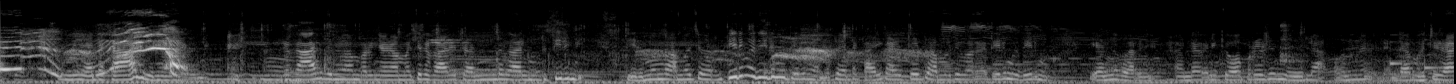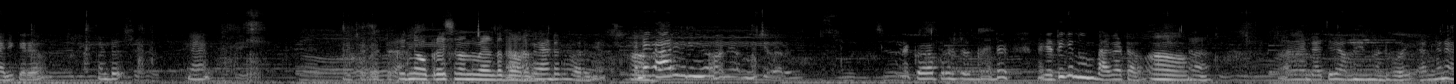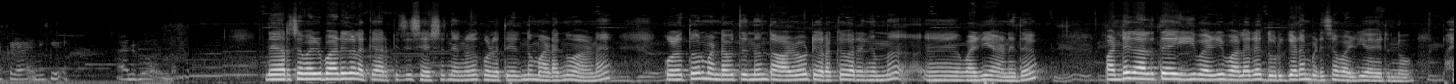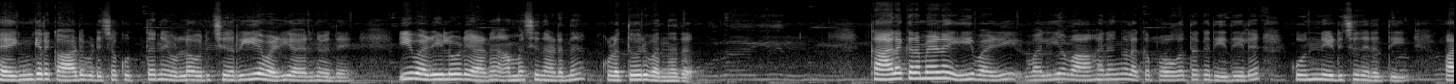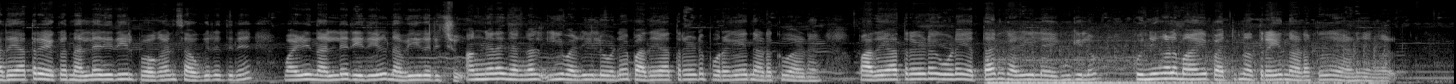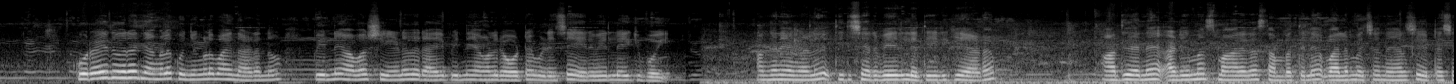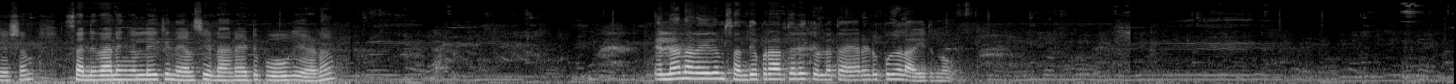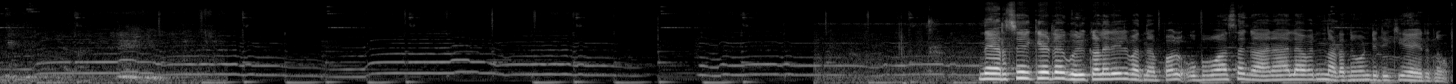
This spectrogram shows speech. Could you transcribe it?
ഇനി എന്റെ കാൽ തിരുമാൻ പറഞ്ഞു എന്റെ കാൽ തിരുമാൻ പറഞ്ഞു ഞാൻ അമ്മച്ചിയുടെ കാലിൽ രണ്ട് കാലും കൊണ്ട് തിരുമ്പി. തിരുമ്പുമ്പോൾ അമ്മച്ചി പറഞ്ഞു തിരുമ്പ് തിരുമ്പ് തിരുമ്പ്. എന്നിട്ട് എന്റെ കൈ കഴിച്ചിട്ട് അമ്മച്ചി പറയാം തിരുമ്പ് തിരുമ്പ്. എന്ന് പറഞ്ഞു. എന്റെ എനിക്ക് ഓപ്പറേഷൻ ചെയ്തില്ല ഒന്നുമില്ല. എന്റെ അമ്മച്ചി അനുഗ്രഹം കൊണ്ട് ഞാൻ പിന്നെ ഓപ്പറേഷൻ ഒന്നും വേണ്ടെന്ന് പറഞ്ഞു. വേണ്ടെന്ന് പറഞ്ഞു. എന്റെ കാൽ തിരിഞ്ഞു അമ്മച്ചി പറഞ്ഞു. എനിക്ക് ഓപ്പറേഷൻ ഒന്നും എന്റെ കെട്ടിക്ക് മുമ്പാ കേട്ടോ. ആ. എന്റെ അച്ഛനും അമ്മയും കൊണ്ടുപോയി. അങ്ങനെയൊക്കെ എനിക്ക് അനുഭവമുണ്ട് നേർച്ച വഴിപാടുകളൊക്കെ അർപ്പിച്ച ശേഷം ഞങ്ങൾ കുളത്തിൽ നിന്ന് മടങ്ങുവാണ്. കുളത്തൂർ മണ്ഡപത്തിൽ നിന്നും താഴോട്ട് ഇറക്കി ഇറങ്ങുന്ന വഴിയാണിത്. പണ്ട് കാലത്തെ ഈ വഴി വളരെ ദുർഘടം പിടിച്ച വഴിയായിരുന്നു. ഭയങ്കര കാട് പിടിച്ച കുത്തനെയുള്ള ഒരു ചെറിയ വഴിയായിരുന്നു ഇത്. ഈ വഴിയിലൂടെയാണ് അമ്മച്ചി നടന്ന് കുളത്തൂർ വന്നത്. കാലക്രമേണ ഈ വഴി വലിയ വാഹനങ്ങളൊക്കെ പോകത്തക്ക രീതിയിൽ കുന്നിടിച്ചു നിരത്തി. പദയാത്രയൊക്കെ നല്ല രീതിയിൽ പോകാൻ സൗകര്യത്തിന് വഴി നല്ല രീതിയിൽ നവീകരിച്ചു. അങ്ങനെ ഞങ്ങൾ ഈ വഴിയിലൂടെ പദയാത്രയുടെ പുറകെ നടക്കുകയാണ് പദയാത്രയുടെ കൂടെ എത്താൻ കഴിയില്ല എങ്കിലും കുഞ്ഞുങ്ങളുമായി പറ്റുന്നത്രയും നടക്കുകയാണ് ഞങ്ങൾ. കുറേ ദൂരം ഞങ്ങൾ കുഞ്ഞുങ്ങളുമായി നടന്നു. പിന്നെ അവർ ക്ഷീണിതരായി. പിന്നെ ഞങ്ങൾ ഒരു ഓട്ടോ പിടിച്ച് എരുവേലിലേക്ക് പോയി. അങ്ങനെ ഞങ്ങൾ തിരിച്ച് എത്തിയിരിക്കുകയാണ് ആദ്യം തന്നെ അടിമ സ്മാരക സ്തംഭത്തിൽ വലം വെച്ച് നേർച്ചയിട്ട ശേഷം സന്നിധാനങ്ങളിലേക്ക് നേർച്ചയിടാനായിട്ട് പോവുകയാണ്. എല്ലാ നടയിലും സന്ധ്യപ്രാർത്ഥനയ്ക്കുള്ള തയ്യാറെടുപ്പുകളായിരുന്നു. നേർച്ചയ്ക്കേട്ട് ഗുരുക്കളരിയിൽ വന്നപ്പോൾ ഉപവാസ ഗാനാലാപനം നടന്നുകൊണ്ടിരിക്കുകയായിരുന്നു.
